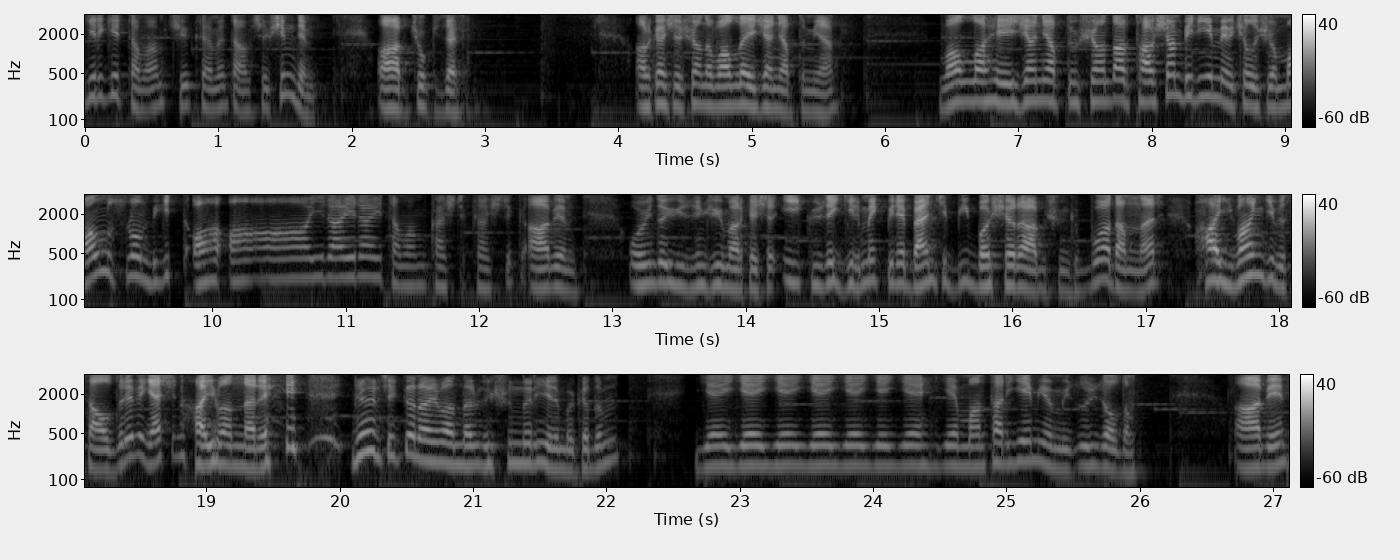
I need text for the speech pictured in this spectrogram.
Gir gir tamam çık hemen tamam. Şimdi. Abi çok güzel. Arkadaşlar şu anda vallahi heyecan yaptım ya. Vallahi heyecan yaptım şu anda abi tavşan beni yemeye çalışıyor. Mal mısın oğlum bir git. Aa, aa hayır hayır hayır tamam kaçtık kaçtık. Abim oyunda yüzüncüyüm arkadaşlar. İlk yüze girmek bile bence bir başarı abi çünkü bu adamlar hayvan gibi saldırıyor ve gerçekten hayvanlar. gerçekten hayvanlar. Bir de şunları yiyelim bakalım. Ye ye ye ye ye ye ye ye mantar yemiyor muyuz? Uyuz oldum. Abi.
